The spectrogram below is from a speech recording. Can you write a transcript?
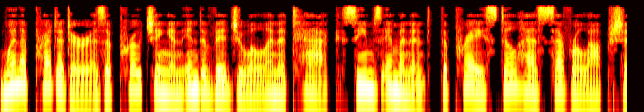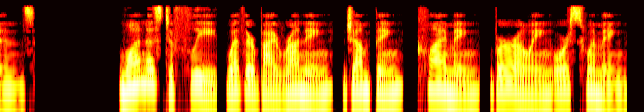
When a predator is approaching an individual and attack seems imminent, the prey still has several options. One is to flee, whether by running, jumping, climbing, burrowing or swimming.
